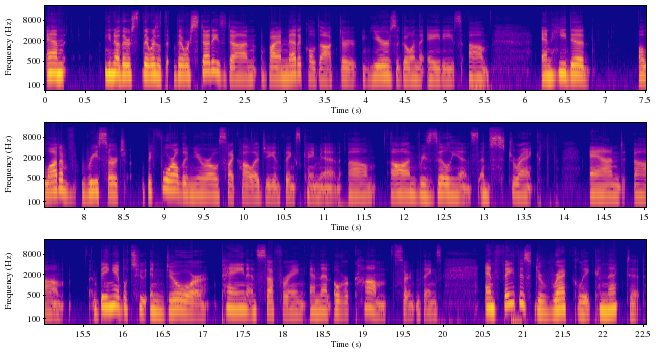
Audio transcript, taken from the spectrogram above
and you know there's there was there were studies done by a medical doctor years ago in the 80s, um, and he did a lot of research before all the neuropsychology and things came in um, on resilience and strength and um, being able to endure pain and suffering and then overcome certain things. And faith is directly connected.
